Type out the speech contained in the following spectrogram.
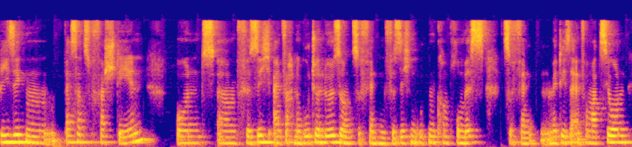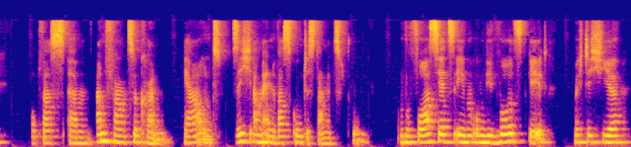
Risiken besser zu verstehen und ähm, für sich einfach eine gute Lösung zu finden, für sich einen guten Kompromiss zu finden, mit dieser Information etwas ähm, anfangen zu können, ja, und sich am Ende was Gutes damit zu tun. Und bevor es jetzt eben um die Wurst geht, möchte ich hier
